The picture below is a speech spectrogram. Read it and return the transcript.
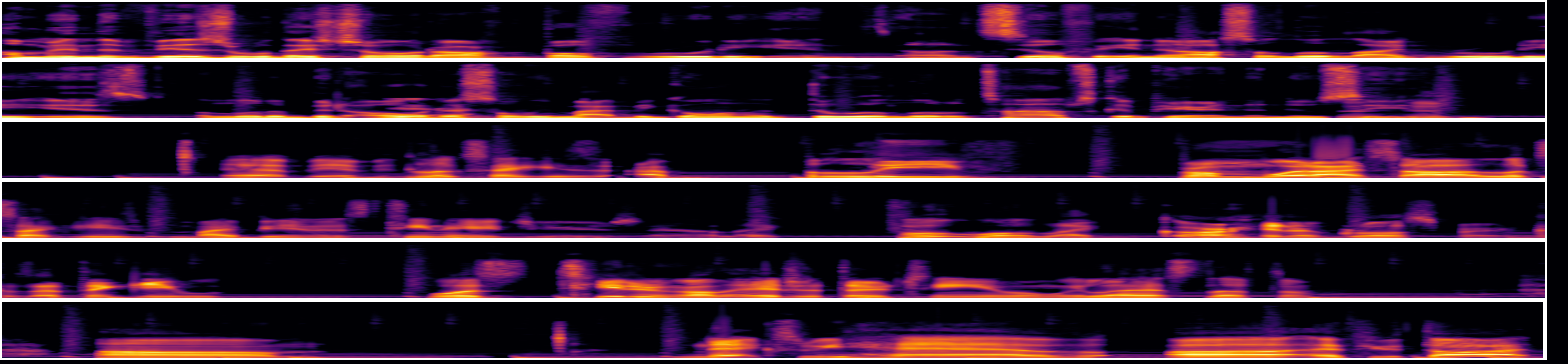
Um, in the visual, they showed off both Rudy and uh, Sylphie, and it also looked like Rudy is a little bit older, Yeah. so we might be going through a little time skip here in the new season. Yeah, it looks like he's. I believe from what I saw, it looks like he might be in his teenage years now, like full, well, like or hit a growth spurt. Because I think he was teetering on the edge of 13 when we last left him. Um, next we have. Uh, if you thought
